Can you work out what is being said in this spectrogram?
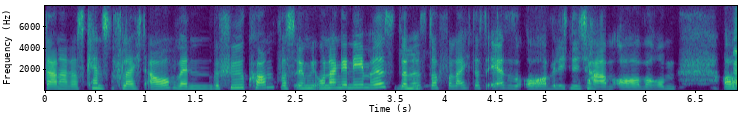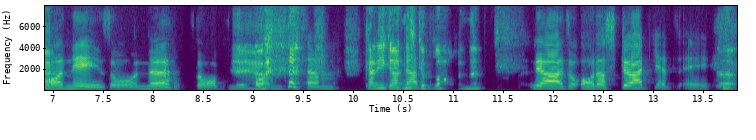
Dana, das kennst du vielleicht auch, wenn ein Gefühl kommt, was irgendwie unangenehm ist, dann mhm. ist doch vielleicht das erste so, oh, will ich nicht haben, oh, warum, oh, ja. nee, so, ne, so. Ja, ja. Und, ähm, Kann ich gerade nicht gebrauchen, ne? Ja, also, oh, das stört jetzt, ey. Ja.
